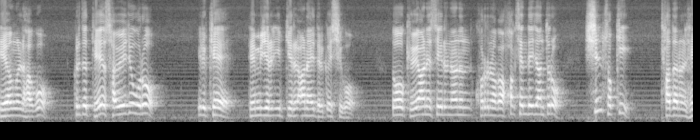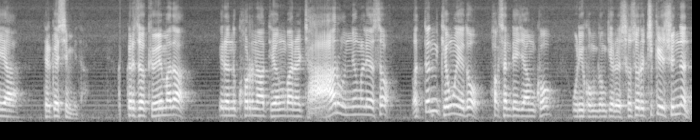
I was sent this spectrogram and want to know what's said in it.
대응을 하고 그래서 대사회적으로 이렇게 데미지를 입지를 않아야 될 것이고 또 교회 안에서 일어나는 코로나가 확산되지 않도록 신속히 차단을 해야 될 것입니다. 그래서 교회마다 이런 코로나 대응반을 잘 운영을 해서 어떤 경우에도 확산되지 않고 우리 공동체를 스스로 지킬 수 있는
